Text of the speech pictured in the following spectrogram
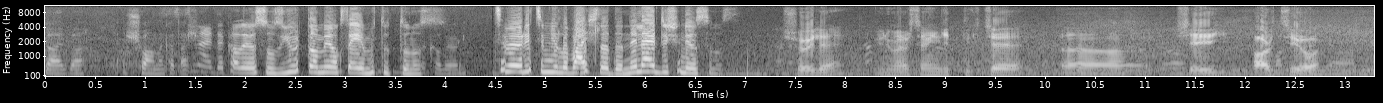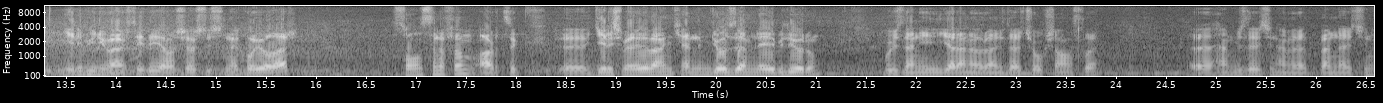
galiba yani şu ana kadar. Nerede kalıyorsunuz? Yurtta mı yoksa ev mi tuttunuz? kalıyorum. Eğitim öğretim yılı başladı. Neler düşünüyorsunuz? Şöyle, üniversitenin gittikçe eee, şey artıyor. Yeni bir üniversiteydi, yavaş yavaş üstüne koyuyorlar. Son sınıfım artık eee, gelişmeleri ben kendim gözlemleyebiliyorum. Bu yüzden iyi gelen öğrenciler çok şanslı. Eee, hem bizler için hem öğretmenler için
